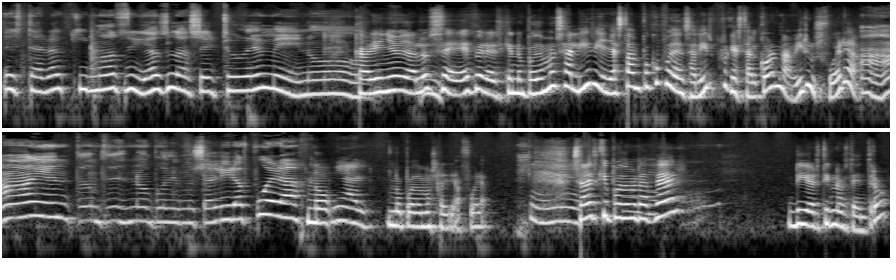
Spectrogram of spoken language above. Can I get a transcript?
estar aquí más días, las echo de menos. Cariño, ya lo sé, pero es que no podemos salir y ellas tampoco pueden salir porque está el coronavirus fuera. Ay, entonces no podemos salir afuera. No. Genial. No podemos salir afuera. ¿Sabes qué podemos hacer? Divertirnos dentro.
